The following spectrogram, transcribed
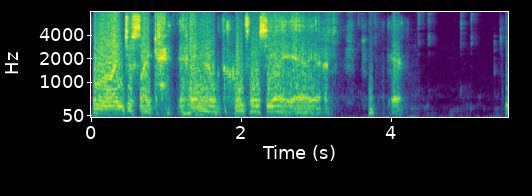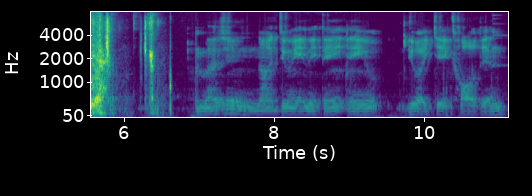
Well, I just like hang out with the principals, yeah, yeah, yeah. Yeah. Yeah. Imagine not doing anything and you, you like get called in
